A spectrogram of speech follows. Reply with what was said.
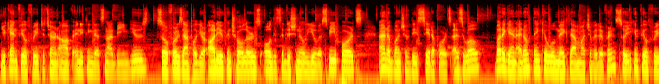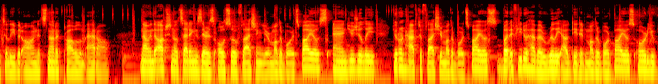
You can feel free to turn off anything that's not being used. So for example your audio controllers all these additional USB ports and a bunch of these SATA ports as well. But again, I don't think it will make that much of a difference, so you can feel free to leave it on, it's not a problem at all. Now in the optional settings, there's also flashing your motherboard's BIOS and usually you don't have to flash your motherboard's BIOS, but if you do have a really outdated motherboard BIOS or you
